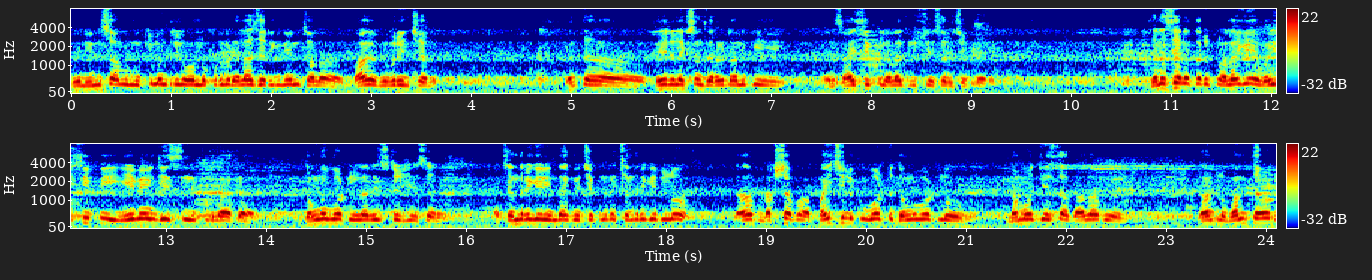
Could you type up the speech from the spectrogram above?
నేను ఎన్నిసార్లు ముఖ్యమంత్రిగా ఉన్నప్పుడు కూడా ఎలా జరిగినాయని చాలా బాగా వివరించారు. ఎంత ఫెయిర్ ఎలక్షన్ జరగడానికి ఆయన సాయశక్తులు ఎలా కృషి చేశారో చెప్పారు. జనసేన తరఫు అలాగే వైసీపీ ఏమేం చేసింది ఇప్పుడు దాకా? దొంగ ఓట్లు ఎలా రిజిస్టర్ చేశారు? ఆ చంద్రగిరి ఇందాక మీరు చెప్పినట్టు చంద్రగిరిలో దాదాపు లక్ష పైచిలకు ఓట్లు దొంగ ఓట్లు నమోదు చేస్తే దాదాపు దాంట్లో one third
